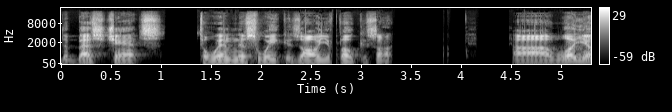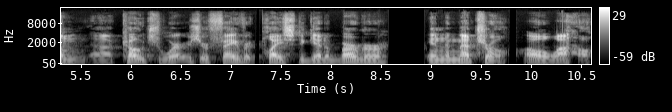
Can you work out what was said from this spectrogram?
the best chance to win this week is all you focus on. Uh, William, uh, coach, where's your favorite place to get a burger in the metro? Oh, wow.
